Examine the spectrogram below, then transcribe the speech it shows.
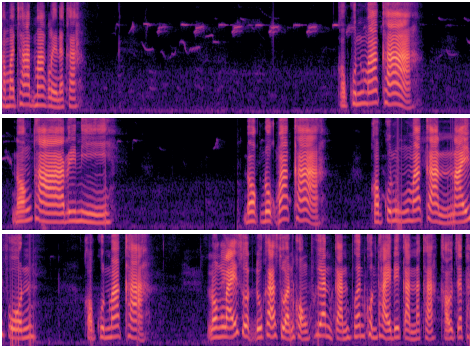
ธรรมชาติมากเลยนะคะ ขอบคุณมากค่ะ น้องทารินี ดอกดกมากค่ะ ขอบคุณมากค่ะไนฝน ขอบคุณมากค่ะ ลองไลฟ์สดดูค่ะสวนของเพื่อนกันเพื่อนคนไทยด้วยกันนะคะ เขาจะท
